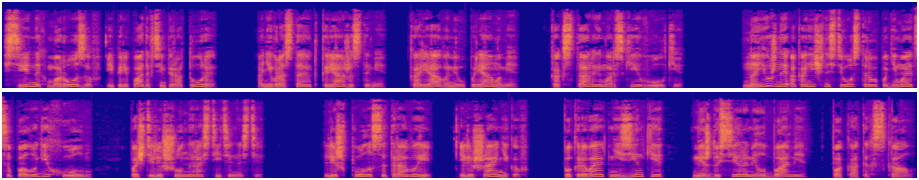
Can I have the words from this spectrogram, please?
сильных морозов и перепадов температуры они вырастают кряжестыми, корявыми, упрямыми, как старые морские волки. На южной оконечности острова поднимается пологий холм, почти лишенный растительности. Лишь полосы травы и лишайников покрывают низинки между серыми лбами покатых скал.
